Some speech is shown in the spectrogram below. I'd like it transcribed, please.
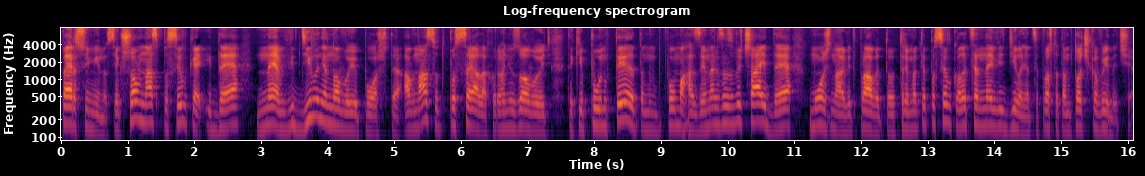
Перший мінус: якщо в нас посилка іде не в відділення нової пошти, а в нас от по селах організовують такі пункти там по магазинах зазвичай, де можна відправити, отримати посилку, але це не відділення, це просто там точка видачі.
